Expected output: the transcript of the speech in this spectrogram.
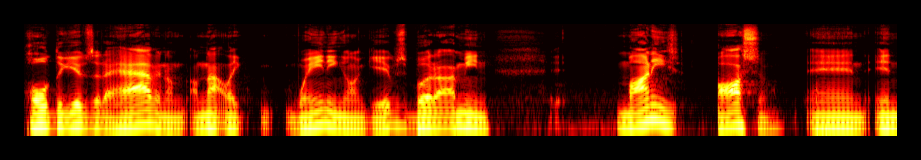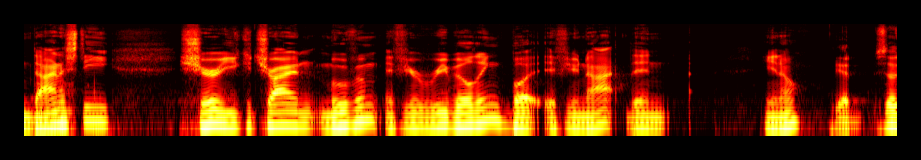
hold the Gibbs that I have, and I'm I'm not like waning on Gibbs, but I mean, Monty's awesome, and in Dynasty, sure you could try and move him if you're rebuilding, but if you're not, then you know Yeah. So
